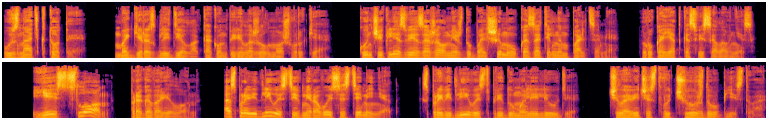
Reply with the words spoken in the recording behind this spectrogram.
узнать, кто ты». Мэгги разглядела, как он переложил нож в руке. Кончик лезвия зажал между большим и указательным пальцами. Рукоятка свисала вниз. «Есть слон!» — проговорил он. «А справедливости в мировой системе нет. Справедливость придумали люди. Человечеству чуждо убийство.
